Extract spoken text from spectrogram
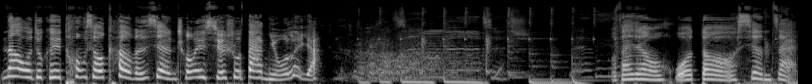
那我就可以通宵看文献，成为学术大牛了呀！我发现我活到现在，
